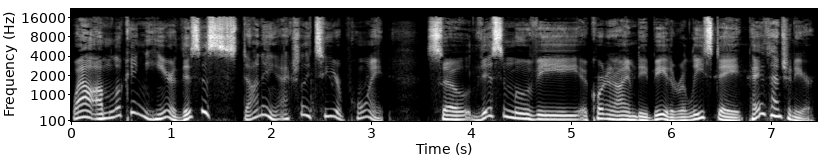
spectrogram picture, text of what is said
Wow, I'm looking here. This is stunning, actually, to your point. So, this movie, according to IMDb, the release date, pay attention here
